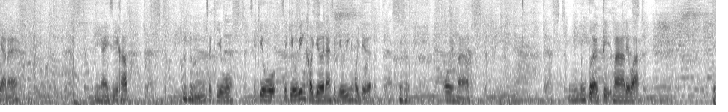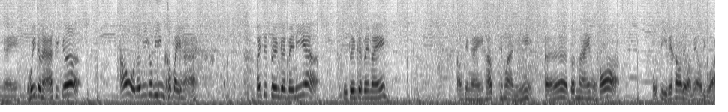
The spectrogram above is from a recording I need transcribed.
อย่านะยังไงซิครับ สกิลสกิลสกิลวิ่งเขาเยอะนะสกิลวิ่งเขาเยอะ โอ้ยหมา มันเปิดติมาเลยว่ะ ยังไงอุ้ยเดี๋ยวนะฟิกเกอร์ เอ้าแล้วนี่ก็วิ่งเข้าไปหาเฮ้ยจะตื่นเกินไปเนี่ยจะตื่นเกินไปไหมเอายังไงครับจังหวะนี้ เออ ต้นไม้ของพ่อโอ้ตีไม่เข้าเลยว่ะไม่เอาดีกว่า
